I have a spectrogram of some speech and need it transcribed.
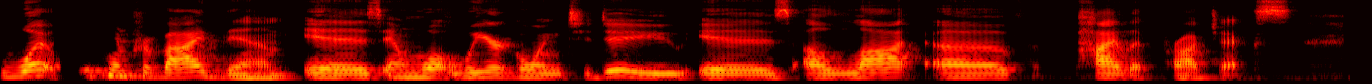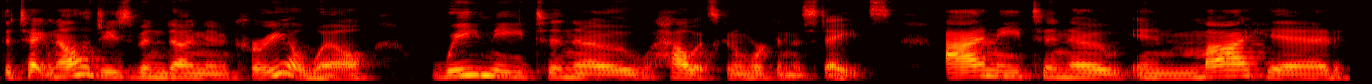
What we can provide them is, and what we are going to do is a lot of pilot projects. The technology has been done in Korea well we need to know how it's going to work in the States. I need to know in my head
